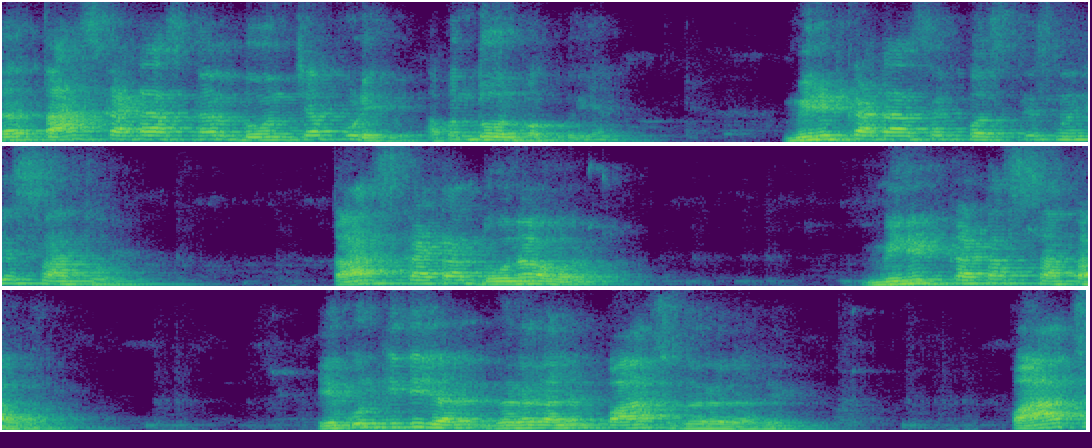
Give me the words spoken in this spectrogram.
तर तास काटा असणार दोनच्या पुढे. आपण दोन पकडूया. मिनिट काटा असेल पस्तीस म्हणजे सातवर तास काटा दोनावर मिनिट काटा सातावर. एकूण किती झाले? घरं झाले? पाच घरं झाले. पाच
